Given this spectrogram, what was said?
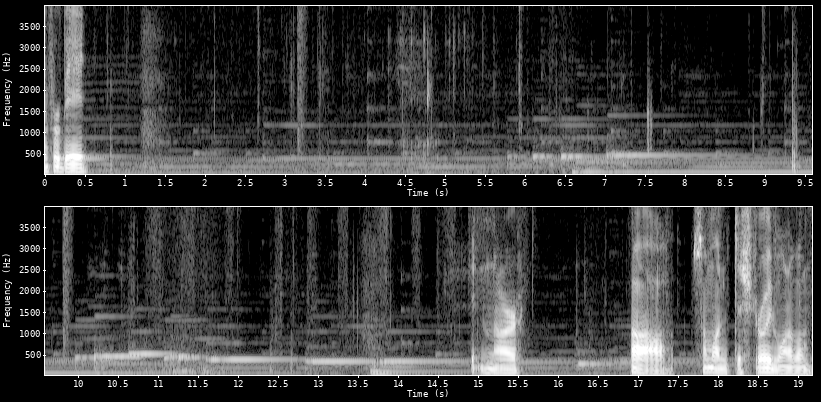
Time for bed. Getting our... Oh, someone destroyed one of them.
